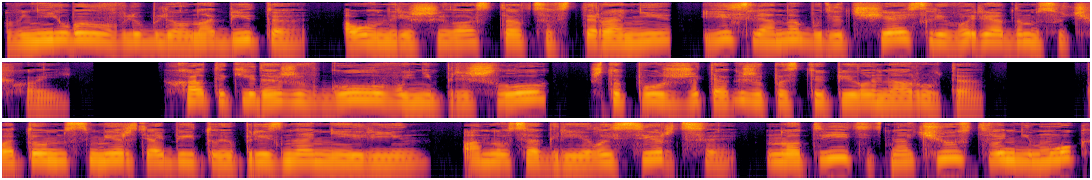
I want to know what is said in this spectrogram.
В нее был влюблен Абита, а он решил остаться в стороне, если она будет счастлива рядом с Учихой. Хатаки даже в голову не пришло, что позже так же поступила Наруто. Потом смерть обитую признание Рин, оно согрело сердце, но ответить на чувства не мог,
